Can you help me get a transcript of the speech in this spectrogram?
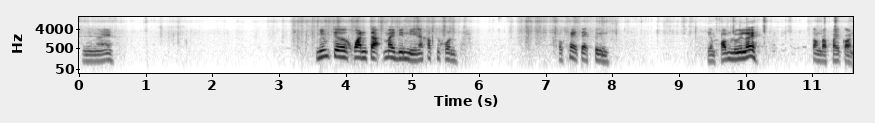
เป็นยังไง มิมเจอควันจะไม่บินหนีนะครับ ทุกคนเขาแค่แตกตื่น เตรียมพร้อมลุยเลย ต้องดับไฟก่อน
